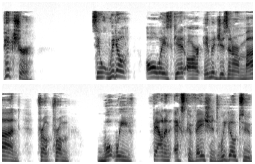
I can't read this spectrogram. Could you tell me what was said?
picture. See, we don't always get our images in our mind from, from what we've found in excavations. We go to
